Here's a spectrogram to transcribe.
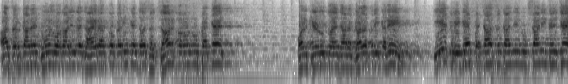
આ સરકારે ઢોલ વગાડીને જાહેરાત તો કરી કે દસ હજાર કરોડનું પેકેજ પણ ખેડૂતોએ જયારે ગણતરી કરી, એક વીઘે પચાસ હજારની નુકસાની થઈ છે.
